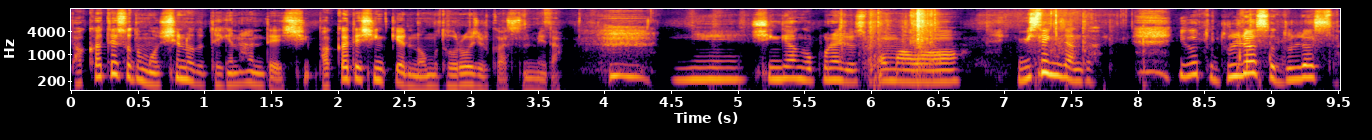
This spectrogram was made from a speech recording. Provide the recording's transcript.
바깥에서도 뭐 신어도 되긴 한데 시, 바깥에 신기에는 너무 더러워질 것 같습니다. 네, 신기한 거 보내줘서 고마워. 위생장갑 이것도 눌렸어, 눌렸어.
